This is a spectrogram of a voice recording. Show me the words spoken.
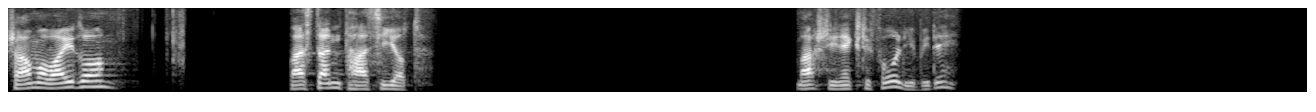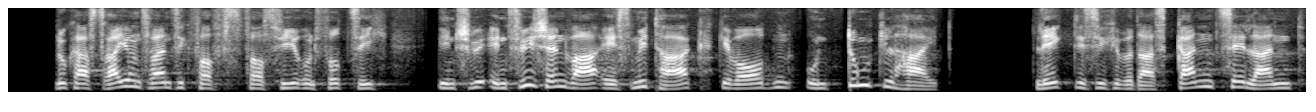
Schauen wir weiter, was dann passiert. Machst die nächste Folie, bitte. Lukas 23, Vers 44. Inzwischen war es Mittag geworden und Dunkelheit legte sich über das ganze Land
